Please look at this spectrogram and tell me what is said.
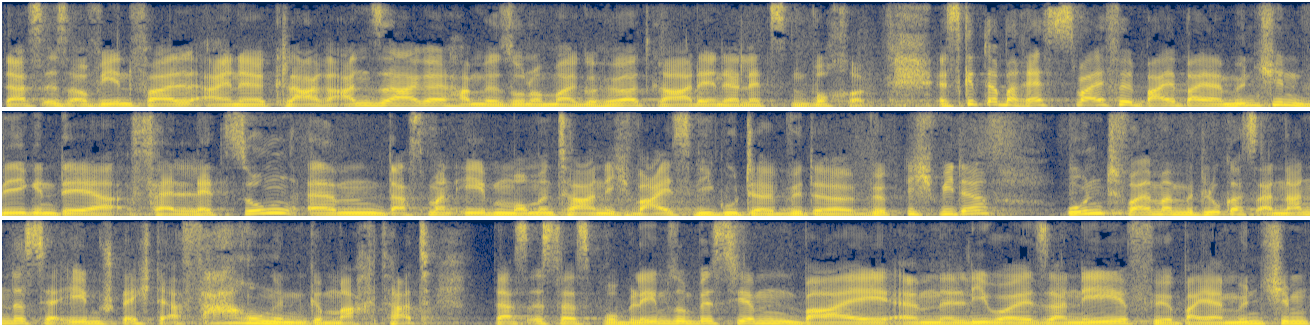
Das ist auf jeden Fall eine klare klare Ansage, haben wir so noch mal gehört, gerade in der letzten Woche. Es gibt aber Restzweifel bei Bayern München wegen der Verletzung, ähm, dass man eben momentan nicht weiß, wie gut er wird er wirklich wieder und weil man mit Lukas Hernandez ja eben schlechte Erfahrungen gemacht hat. Das ist das Problem so ein bisschen bei ähm, Leroy Sané für Bayern München.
